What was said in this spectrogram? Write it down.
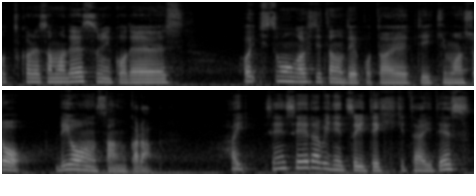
疲れ様です。すみこです。はい、質問が来てたので答えていきましょう。リオンさんから。はい、先生選びについて聞きたいです。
